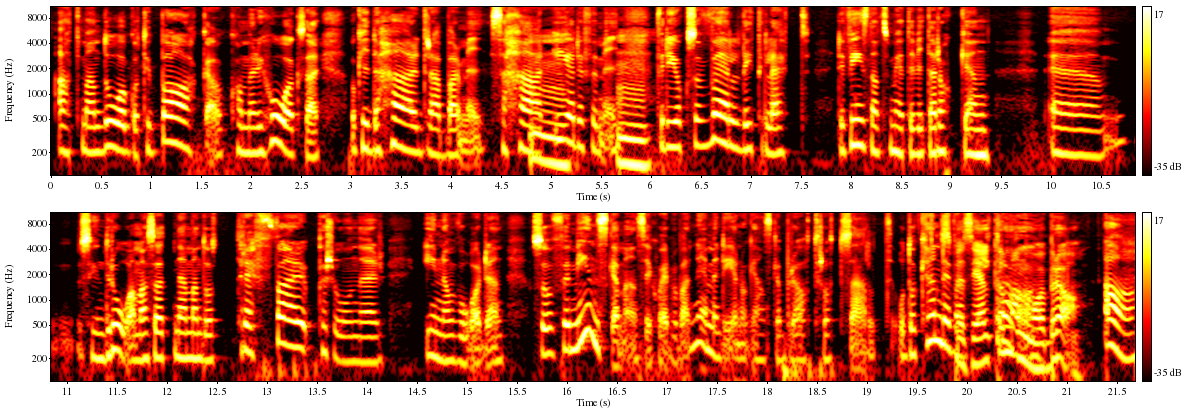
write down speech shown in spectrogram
Att man då går tillbaka och kommer ihåg så här, okej okay, det här drabbar mig, så här mm. är det för mig. Mm. För det är också väldigt lätt, det finns något som heter vita rocken eh, syndrom, alltså att när man då träffar personer inom vården så förminskar man sig själv och bara nej men det är nog ganska bra trots allt. Och då kan det Speciellt om man mår bra. Ja.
